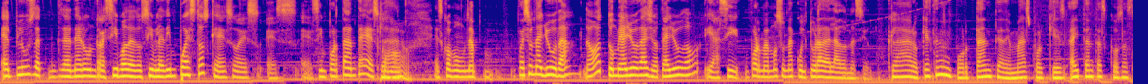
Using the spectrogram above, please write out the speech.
el plus de tener un recibo deducible de impuestos, que eso es, es, es importante, es como es como una pues una ayuda, ¿no? Tú me ayudas, yo te ayudo y así formamos una cultura de la donación. Claro, que es tan importante además porque hay tantas cosas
